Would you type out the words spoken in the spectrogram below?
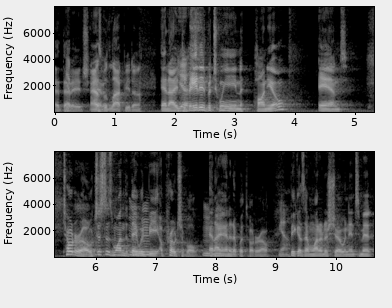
at that Yep. age. As And- with Laputa. And I Yes. debated between Ponyo and Totoro, just as one that they would Mhm. be approachable. And I Mhm. ended up with Totoro. Yeah. Because I wanted to show an intimate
